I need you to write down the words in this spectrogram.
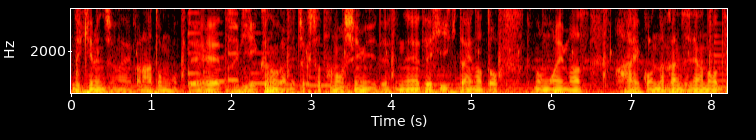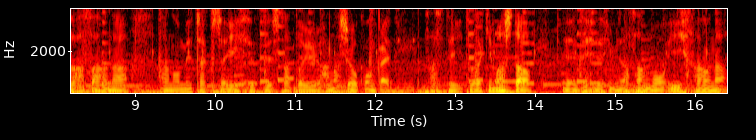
できるんじゃないかなと思って、え次行くのがめちゃくちゃ楽しみですね。ぜひ行きたいなと思います。はいこんな感じであのザ・サウナあのめちゃくちゃいい施設でしたという話を今回させていただきました、えー、ぜひぜひ皆さんもいいサウナ、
